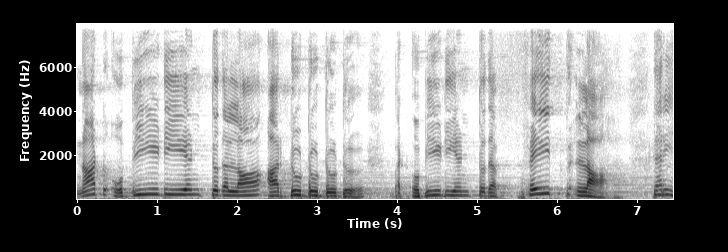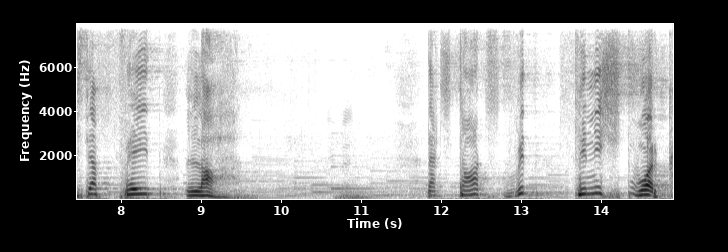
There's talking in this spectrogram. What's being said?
not obedient to the law or do, do, do, do, but obedient to the faith law. There is a faith law that starts with finished work.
